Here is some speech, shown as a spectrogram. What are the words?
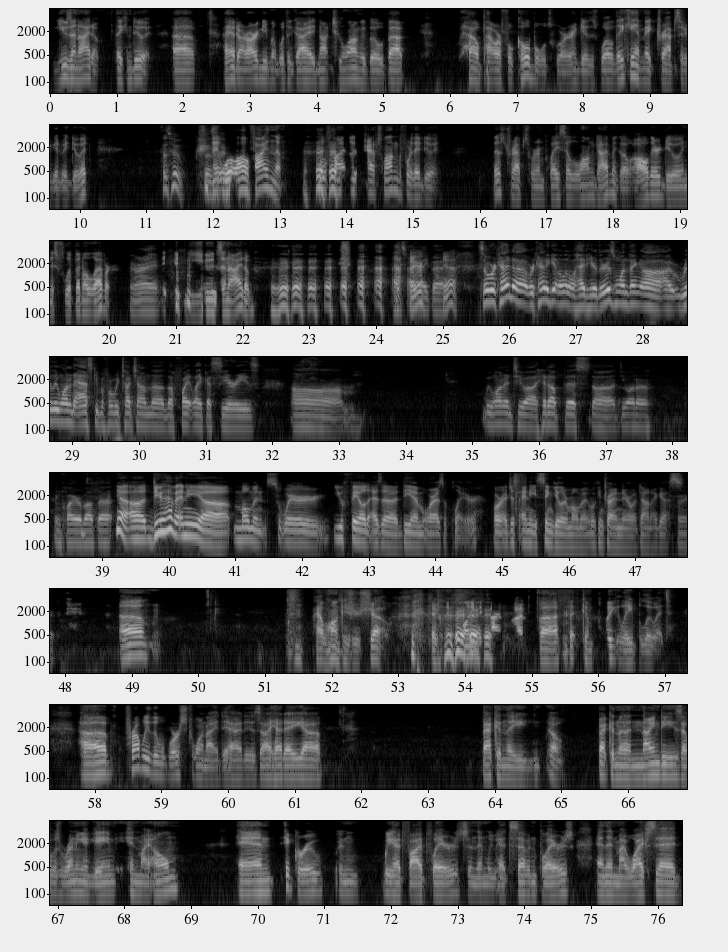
use an item, they can do it. Uh, I had an argument with a guy not too long ago about how powerful kobolds were. And he goes, Well, they can't make traps that are going to do it. Says who? So They, it- we'll all find them. We'll find those traps long before they do it. Those traps were in place a long time ago. All they're doing is flipping a lever. All right. They can use an item. That's fair. I like that. Yeah. So we're kind of we're kind of getting a little ahead here. There is one thing uh, I really wanted to ask you before we touch on the the fight like a series. Um, we wanted to uh, hit up this. Uh, do you want to inquire about that? Yeah. Uh, do you have any uh, moments where you failed as a DM or as a player, or just any singular moment? We can try and narrow it down, I guess. Right. Um, how long is your show? There's been plenty of times I've uh, fit completely blew it. Uh, probably the worst one I had is I had a uh, back in the oh back in the '90s. I was running a game in my home, and it grew, and we had five players, and then we had seven players, and then my wife said,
